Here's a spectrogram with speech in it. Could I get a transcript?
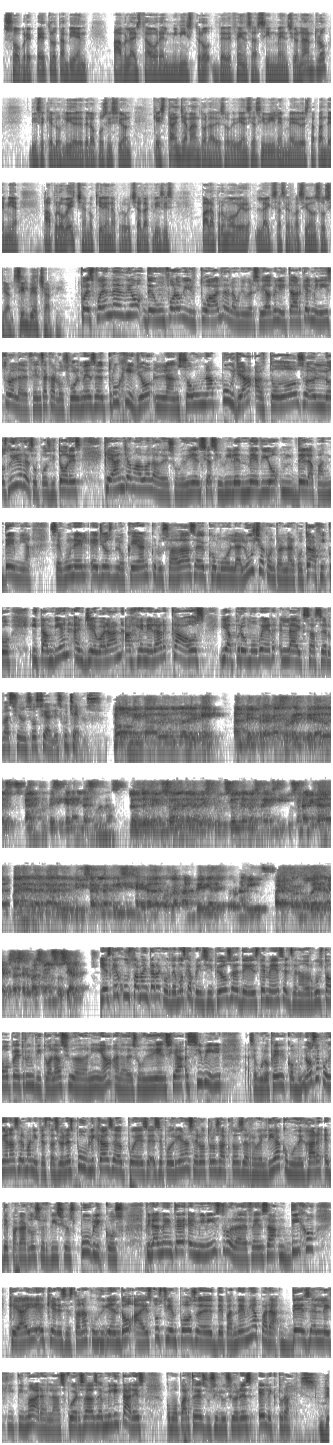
Sobre Petro también habla esta hora el ministro de Defensa, sin mencionarlo. Dice que los líderes de la oposición que están llamando a la desobediencia civil en medio de esta pandemia aprovechan o quieren aprovechar la crisis para promover la exacerbación social. Silvia Charri. Pues fue en medio de un foro virtual de la Universidad Militar que el ministro de la Defensa, Carlos Holmes eh, Trujillo, lanzó una puya a todos eh, los líderes opositores que han llamado a la desobediencia civil en medio de la pandemia. Según él, ellos bloquean cruzadas eh, como la lucha contra el narcotráfico y también llevarán a generar caos y a promover la exacerbación social. Escuchemos. No me cabe duda de que ante el fracaso reiterado de sus cantos de sirena en las urnas, los defensores de la destrucción de nuestra institucionalidad van a tratar de utilizar la crisis generada por la pandemia del coronavirus para promover la exacerbación social. Y es que justamente recordemos que a principios de este mes el senador Gustavo Petro invitó a la ciudadanía a la desobediencia civil. Aseguró que como no se podían hacer manifestaciones públicas, eh, pues se podrían hacer otros actos de rebeldía como dejar de pagar los servicios públicos. Finalmente, el ministro de la Defensa dijo que hay eh, quienes están acudiendo a estos tiempos eh, de pandemia para deslegitimar a las fuerzas militares como parte de sus ilusiones electorales.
